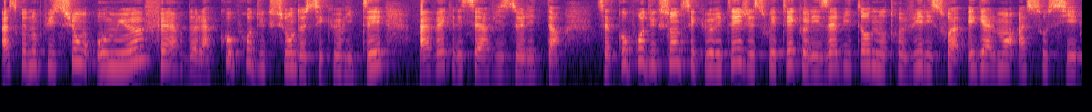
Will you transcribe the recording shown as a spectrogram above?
à ce que nous puissions au mieux faire de la coproduction de sécurité avec les services de l'État. Cette coproduction de sécurité, j'ai souhaité que les habitants de notre ville y soient également associés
